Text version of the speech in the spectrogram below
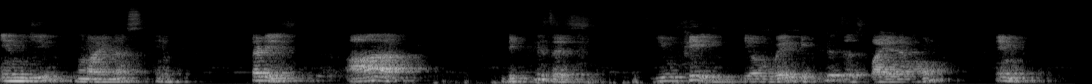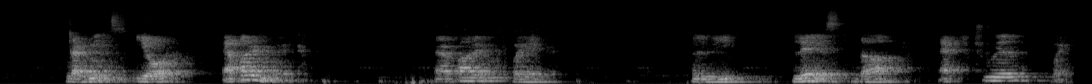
mg minus m. That is, R decreases you feel your weight decreases by an amount m. That means your apparent weight, apparent weight will be less the actual weight.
